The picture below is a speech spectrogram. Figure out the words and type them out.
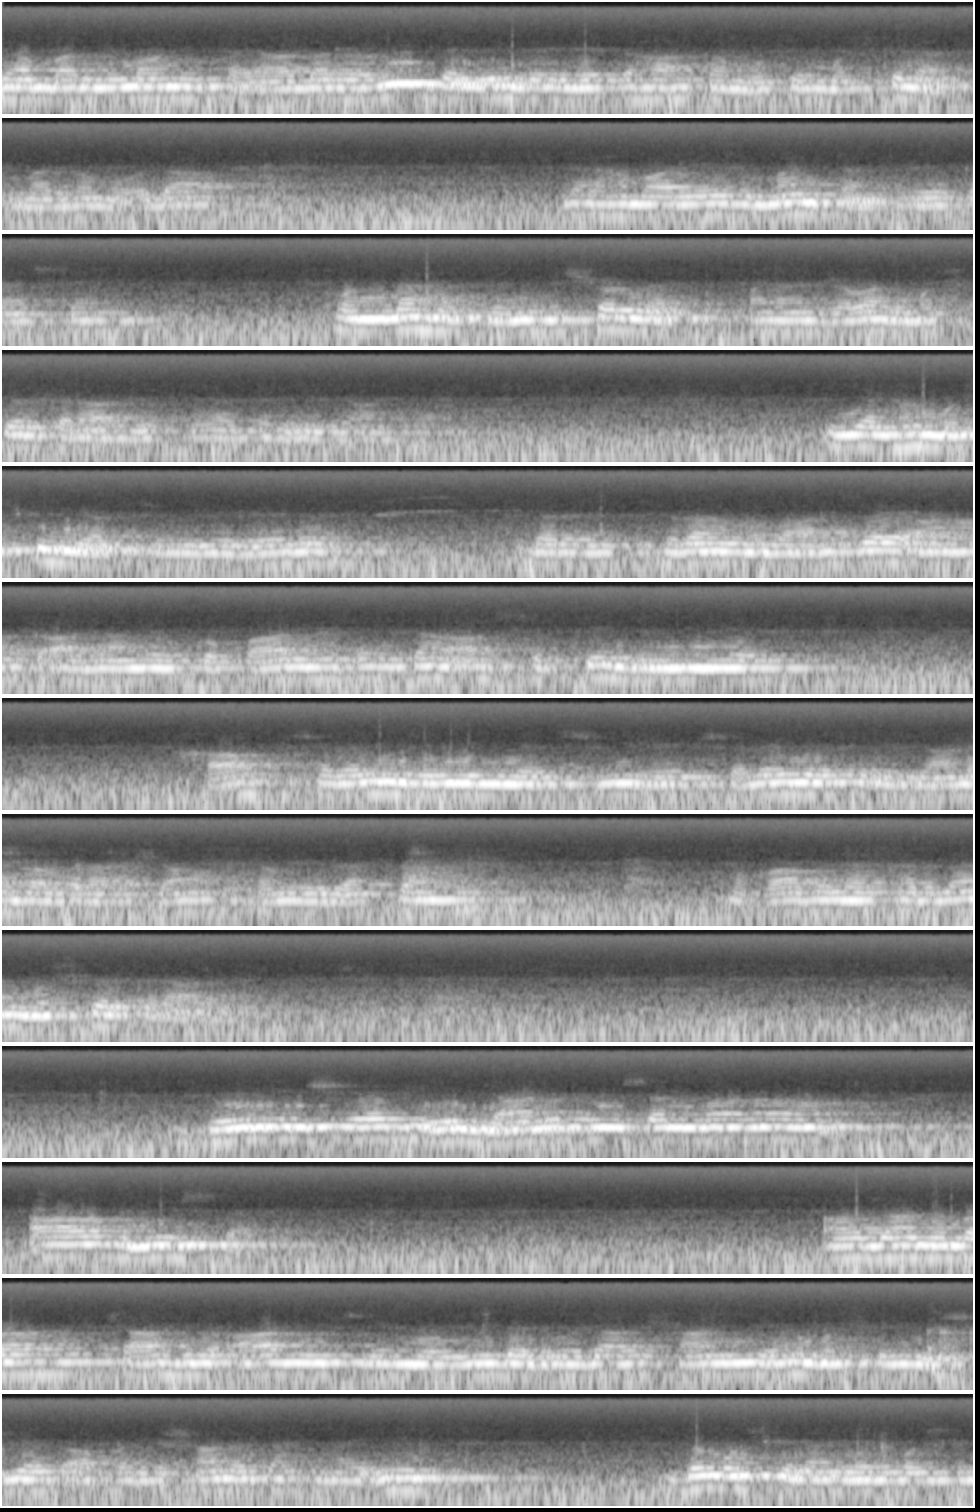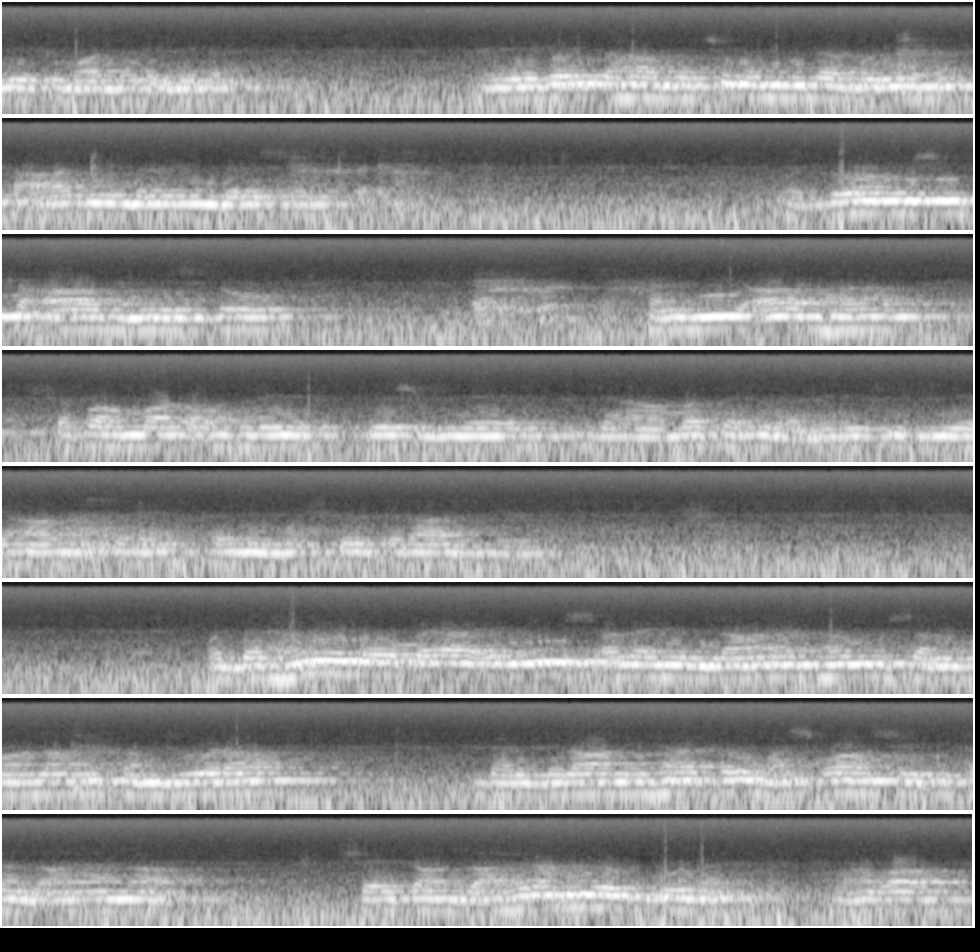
یا مردمان پیادر روی در این ریگه تها کم مشکل است، مردم اولا۔ در ہمارے من تن ریکاستے خندہ ہے زمین شرلت پناہ جوان مشکل قرار دیتے ہیں در ایران یہ ہم مشکل یا چنیے گئے در جلال مبارزہ آنا کا آدم کفار ہوتے ہیں جہاں آپ سب خاص شلعی زمینیت شیر ایک جانبہ برا شاہ تمیر رکھتا مقابلہ کردن مشکل قرار دیتے دوری شیعہ کی جانب مسلمانہ آب نیستا آجانبہ شاہد آبی کی موجود دودا شانی ہم مشکل مشیعت آفر نشانتا میں این دو مشکلیں یہ مشکلی کمالہ ایلہ میرے کہا بچے نمودہ بلون تعالی بلون برسن و دو مشیق آب نیستو سنگی آہا تفا مار عزری پیش بیئے جنابت ہے یا میری بیئے آہا سے خیلی مشکل قرار دیئے و در ہمیں موقع ایلیس علیہ اللعنت ہم مسلمانان کمزورا در درانی ہے تو وسواس کتن آیانا، شیطان ظاہرہ ہم یک گونہ وہاں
